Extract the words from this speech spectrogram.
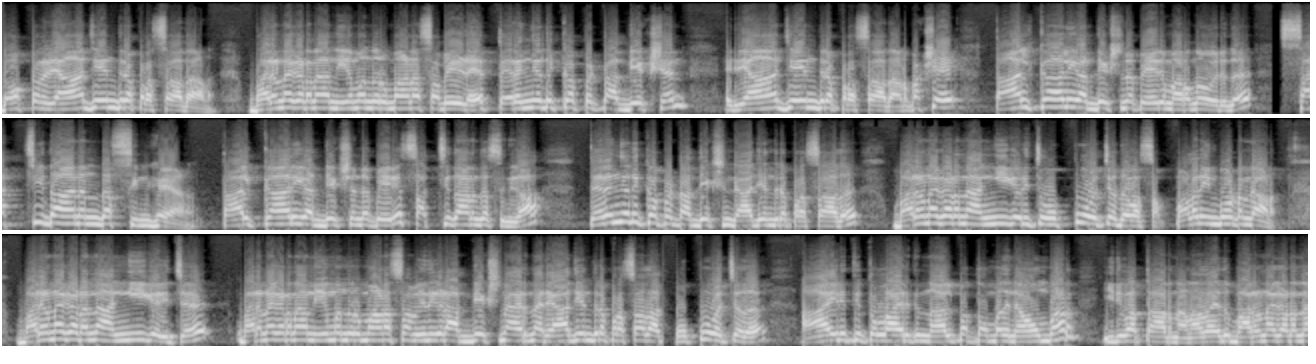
ഡോക്ടർ രാജേന്ദ്ര പ്രസാദ് ആണ് ഭരണഘടനാ നിയമനിർമ്മാണ സഭയുടെ തെരഞ്ഞെടുക്കപ്പെട്ട അധ്യക്ഷൻ രാജേന്ദ്ര പ്രസാദ് ആണ് പക്ഷേ താൽക്കാലിക അധ്യക്ഷന്റെ പേര് മറന്നു പോരുത് സച്ചിദാനന്ദ സിൻഹയാണ്. താൽക്കാലിക അധ്യക്ഷന്റെ പേര് സച്ചിദാനന്ദ സിൻഹ. തെരഞ്ഞെടുക്കപ്പെട്ട അധ്യക്ഷൻ രാജേന്ദ്ര പ്രസാദ് ഭരണഘടന അംഗീകരിച്ച് ഒപ്പുവെച്ച ദിവസം വളരെ ഇമ്പോർട്ടന്റ് ആണ്. ഭരണഘടന അംഗീകരിച്ച് ഭരണഘടനാ നിയമനിർമ്മാണ സമിതിയുടെ അധ്യക്ഷനായിരുന്ന രാജേന്ദ്ര പ്രസാദ് ഒപ്പുവെച്ചത് ആയിരത്തി തൊള്ളായിരത്തി നാൽപ്പത്തി ഒമ്പത് നവംബർ ഇരുപത്തി ആറിനാണ് അതായത് ഭരണഘടന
